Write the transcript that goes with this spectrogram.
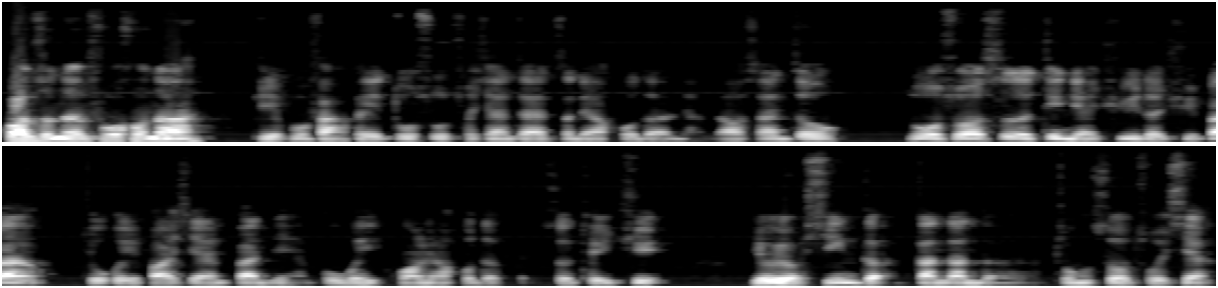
光子嫩肤后呢，皮肤反黑多数出现在治疗后的两到三周。如果说是定点区域的祛斑，就会发现斑点部位光疗后的粉色褪去，又有新的淡淡的棕色出现，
